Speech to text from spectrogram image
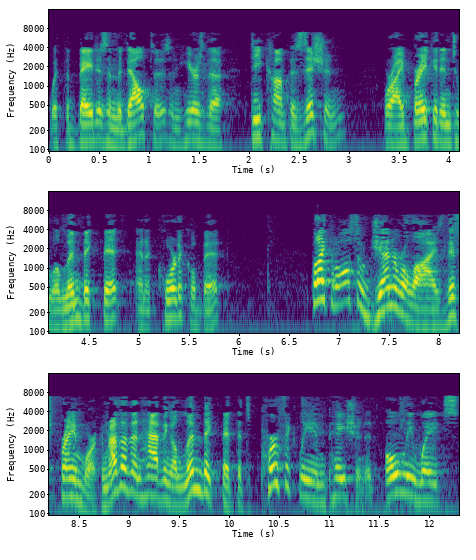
with the betas and the deltas, and here's the decomposition where I break it into a limbic bit and a cortical bit. But I could also generalize this framework. And rather than having a limbic bit that's perfectly impatient, it only weights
